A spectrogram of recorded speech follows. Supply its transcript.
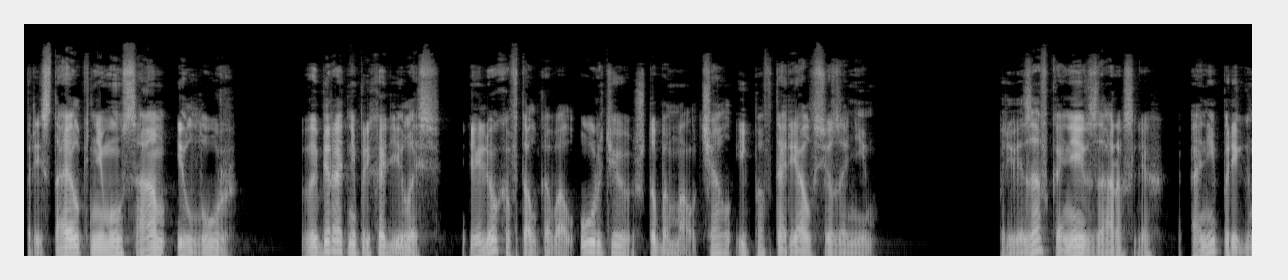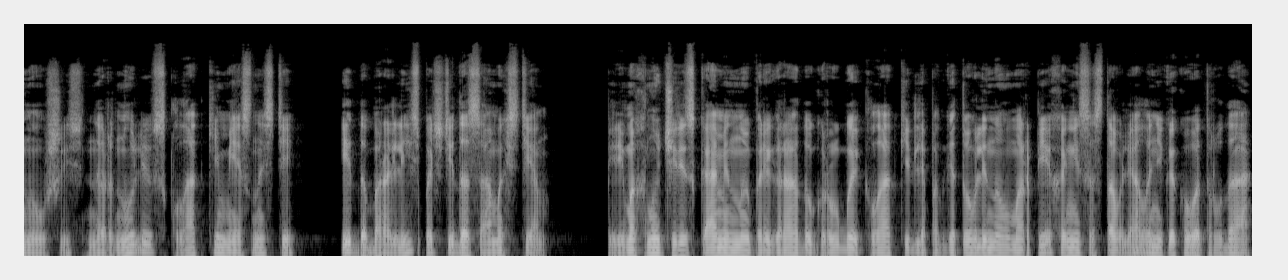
приставил к нему сам Илур. Выбирать не приходилось, и Леха втолковал Уртию, чтобы молчал и повторял все за ним. Привязав коней в зарослях, они, пригнувшись, нырнули в складки местности и добрались почти до самых стен. Перемахнуть через каменную преграду грубой кладки для подготовленного морпеха не составляло никакого труда,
